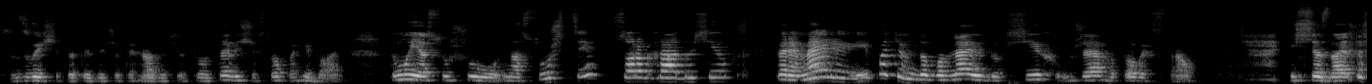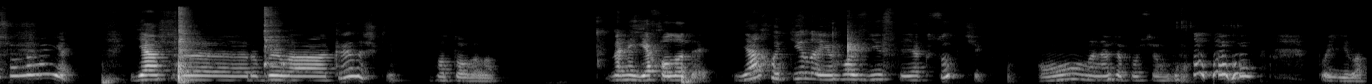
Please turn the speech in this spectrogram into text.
звище 50 градусів, то те віщество погибає. Тому я сушу на сушці 40 градусів, перемелюю і потім додаю до всіх вже готових страв. І ще знаєте, що в мене є? Я ж е, робила крилишки, готувала. У мене є холодець. Я хотіла його з'їсти як супчик. О, мене вже по всьому поїла.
